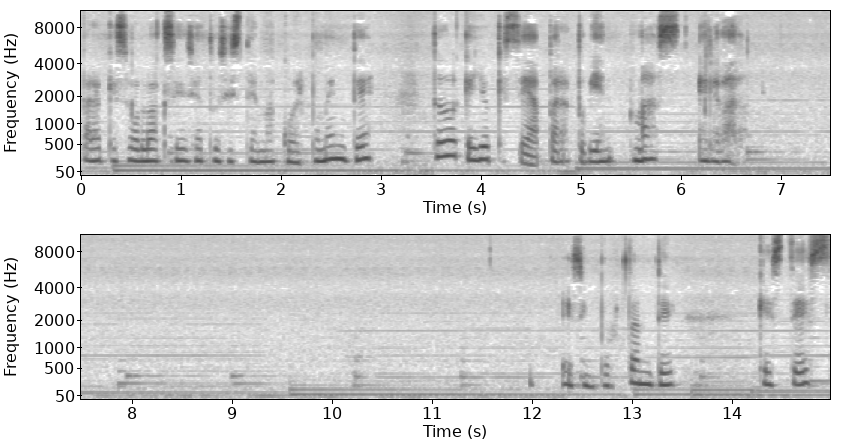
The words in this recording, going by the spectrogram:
para que solo accese a tu sistema cuerpo-mente todo aquello que sea para tu bien más elevado. Es importante que estés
